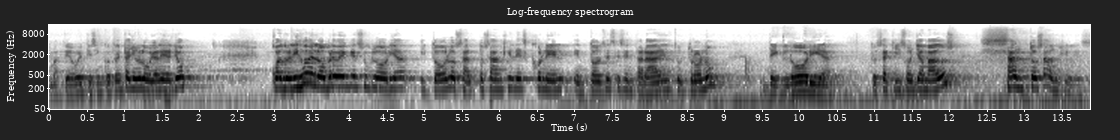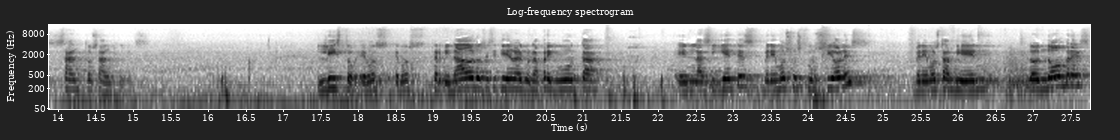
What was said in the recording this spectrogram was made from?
Mateo 25, 31 lo voy a leer yo. Cuando el Hijo del Hombre venga en su gloria y todos los santos ángeles con él, entonces se sentará en su trono de gloria. Entonces aquí son llamados santos ángeles, santos ángeles. Listo, hemos, hemos terminado. No sé si tienen alguna pregunta. En las siguientes veremos sus funciones, veremos también los nombres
